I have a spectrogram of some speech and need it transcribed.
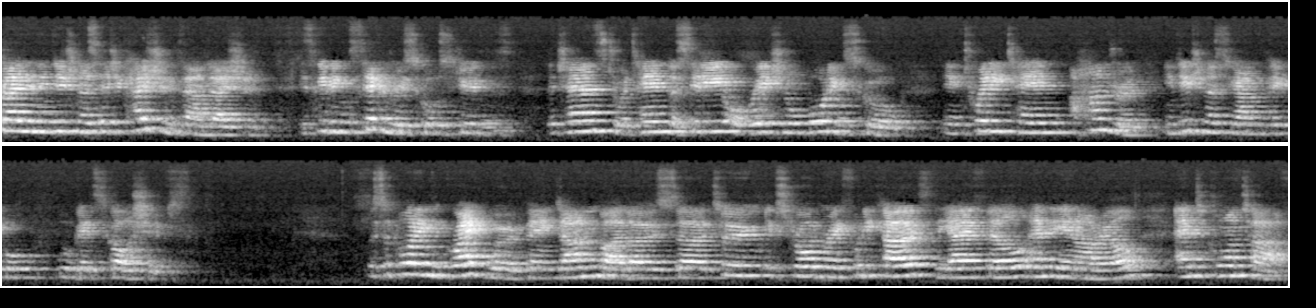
Australian Indigenous Education Foundation is giving secondary school students the chance to attend a city or regional boarding school. In 2010, 100 Indigenous young people will get scholarships. We're supporting the great work being done by those uh, two extraordinary footy codes, the AFL and the NRL, and Qantas,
